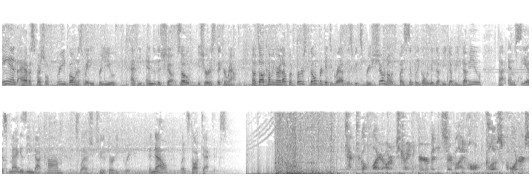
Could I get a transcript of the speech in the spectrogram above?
And I have a special free bonus waiting for you at the end of the show, so be sure to stick around. Now it's all coming right up, but first don't forget to grab this week's free show notes by simply going to www.mcsmagazine.com slash 233. And now, let's talk tactics tactical firearms training, urban survival, close quarters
